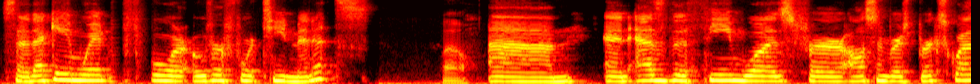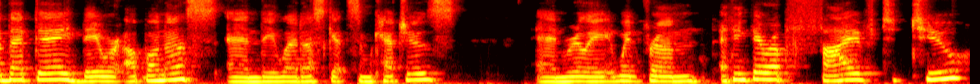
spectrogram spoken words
So that game went for over 14 minutes. Wow. Um, and as the theme was for Awesome vs. Brick Squad that day, they were up on us and they let us get some catches. And really, it went from, I think they were up five to two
